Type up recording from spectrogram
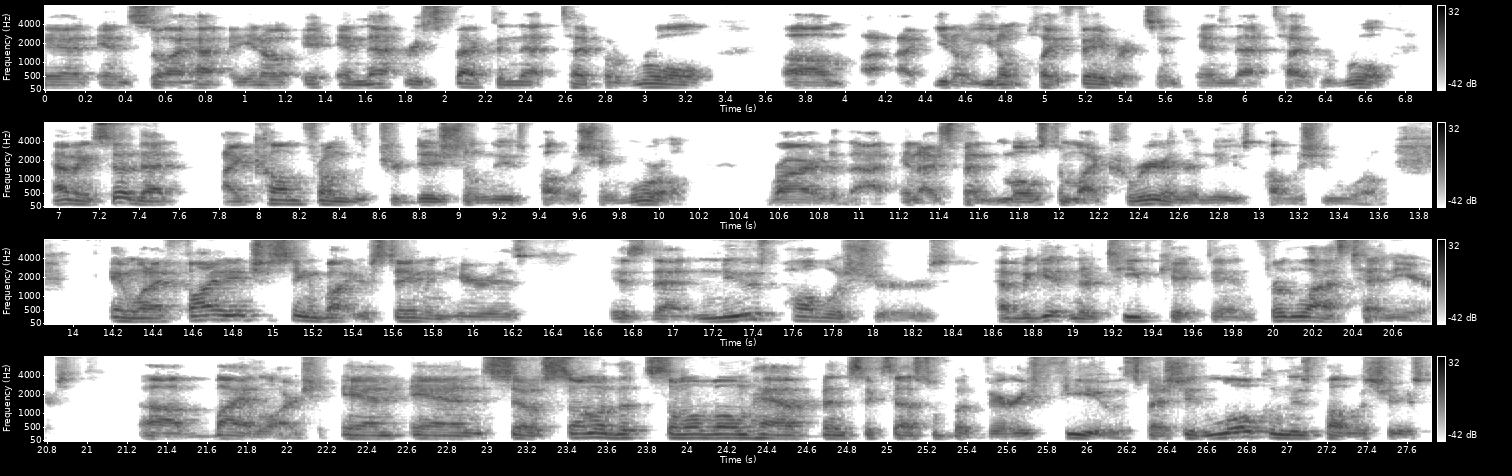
And, and so I have, you know, in, in, that respect, in that type of role, um, I, you know, you don't play favorites in, in that type of role. Having said that, I come from the traditional news publishing world prior to that, and I spent most of my career in the news publishing world. And what I find interesting about your statement here is is that news publishers have been getting their teeth kicked in for the last 10 years uh, by and large. And and so some of the some of them have been successful, but very few, especially local news publishers,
